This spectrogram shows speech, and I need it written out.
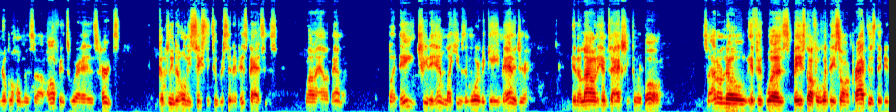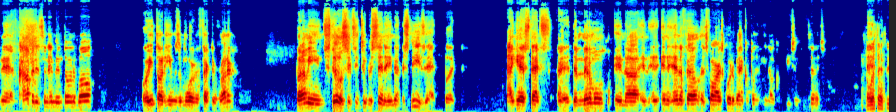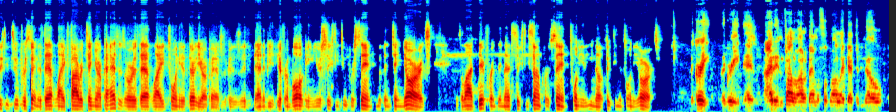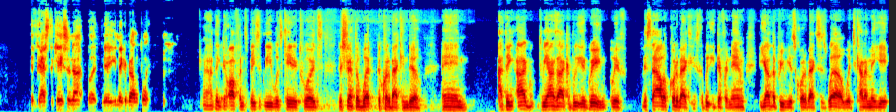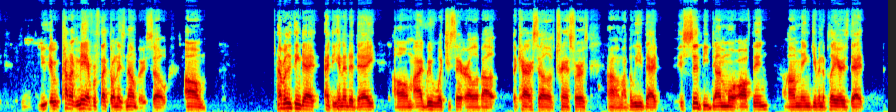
in Oklahoma's uh, offense, whereas Hurts completed only 62% of his passes while at Alabama. But they treated him like he was more of a game manager and allowing him to actually throw the ball. So I don't know if it was based off of what they saw in practice. They didn't have confidence in him in throwing the ball, or he thought he was a more effective runner. But I mean, still, sixty-two percent ain't nothing to sneeze at. But I guess that's uh, the minimal in, uh, in in the NFL as far as quarterback complete, you know, completion percentage. So what's that sixty-two percent? Is that like five or ten yard passes, or is that like twenty to thirty yard passes? Because it, that'd be a different ball game. You're sixty-two percent within ten yards. It's a lot different than that sixty-some percent, twenty, you know, fifteen to twenty yards. Agreed, agreed. And I didn't follow Alabama football like that to know if that's the case or not. But yeah, you make a valid point. I think the offense basically was catered towards the strength of what the quarterback can do, and I think I, to be honest, I completely agree with the style of quarterback is completely different than the other previous quarterbacks as well, which kind of make it you it kind of may have reflect on his numbers. So um I really think that at the end of the day, um, I agree with what you said, Earl, about the carousel of transfers. Um, I believe that it should be done more often, um, and given the players that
